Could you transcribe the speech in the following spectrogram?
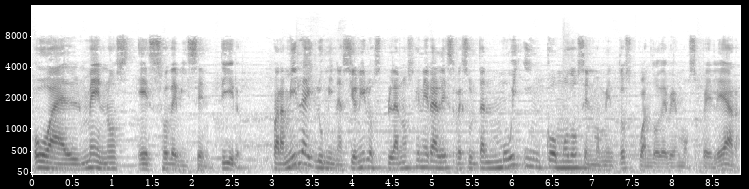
O al menos eso debí sentir. Para mí la iluminación y los planos generales resultan muy incómodos en momentos cuando debemos pelear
